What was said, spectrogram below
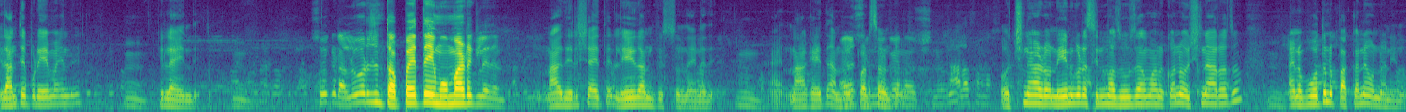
ఇదంతా ఇప్పుడు ఏమైంది? ఇలా అయింది. సో ఇక్కడ అల్లు అర్జున్ తప్పైతే ఈ ముమ్మాటికి లేదంట నాకు తెలిసి అయితే లేదనిపిస్తుంది ఆయనది. నాకైతే హండ్రెడ్ పర్సెంట్ వచ్చినాడు. నేను కూడా సినిమా చూద్దాం అనుకొని వచ్చిన ఆ రోజు ఆయన పోతుంటే పక్కనే ఉన్నా నేను.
